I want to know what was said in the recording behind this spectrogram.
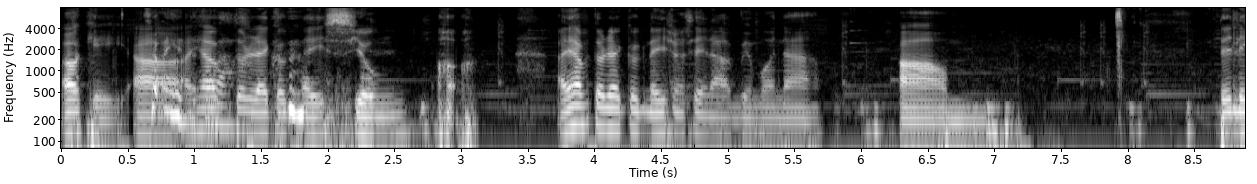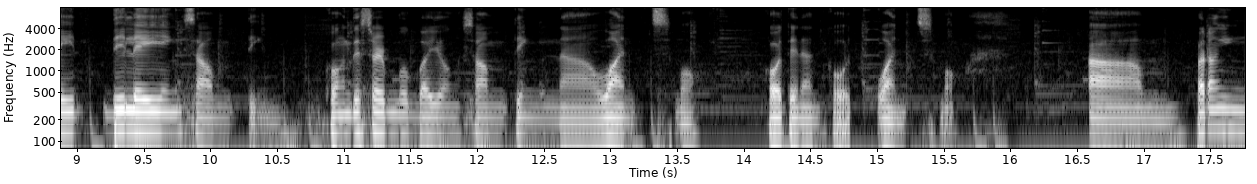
Okay, So, uh, ayun, I have to recognize yung I have to recognize yung sinabi mo na um delay delaying something. Kung deserve mo ba yung something na wants mo. quote and unquote wants mo. Um, parang yung,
